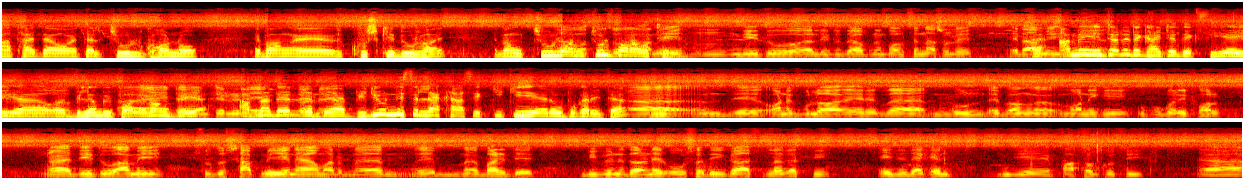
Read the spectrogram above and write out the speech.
মাথায় দেওয়া হয় তাহলে চুল ঘন এবং খুশকি দূর হয় এবং চুল চুল পড়া ওঠে। যেহেতু লিটুদা আপনি বলছেন আসলে এটা আমি আমি ইন্টারনেটে ঘাইটে দেখছি এই বিলম্বী ফল এবং যে আপনাদের ভিডিওর নিচে লেখা আছে কি কি এর উপকারিতা? যে অনেকগুলো এর গুণ এবং অনেকই উপকারী ফল। যেহেতু আমি শুধু সাপ নিয়ে না আমার বাড়িতে বিভিন্ন ধরনের ঔষধি গাছ লাগাচ্ছি। এই যে দেখেন যে পাথরকুচি আহ,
